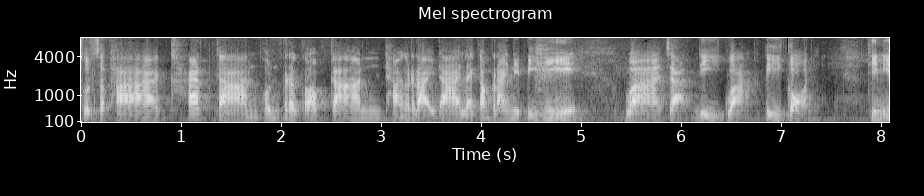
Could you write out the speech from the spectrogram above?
สถสภาคาดการผลประกอบการทั้งรายได้และกำไรในปีนี้ ว่าจะดีกว่าปีก่อน ที่มี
